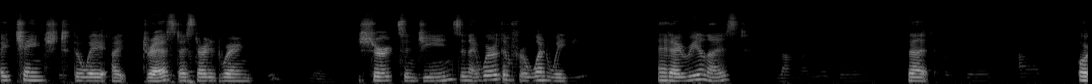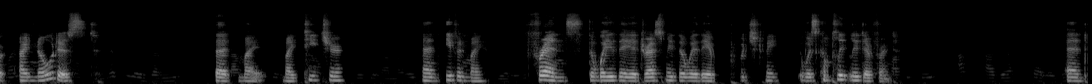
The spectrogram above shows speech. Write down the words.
I changed the way I dressed. I started wearing shirts and jeans and I wear them for one week. And I realized that, or I noticed that my, my teacher and even my friends, the way they addressed me, the way they approached me, it was completely different. And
